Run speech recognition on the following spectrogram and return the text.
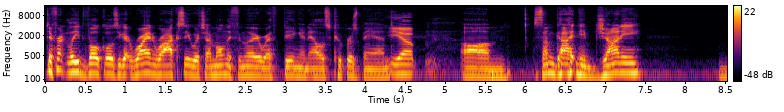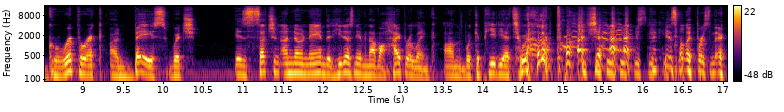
different lead vocals. You got Ryan Roxie, which I'm only familiar with being in Alice Cooper's band. Yep. Some guy named Johnny Griparic on bass, which is such an unknown name that he doesn't even have a hyperlink on Wikipedia to other projects. He's the only person there.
